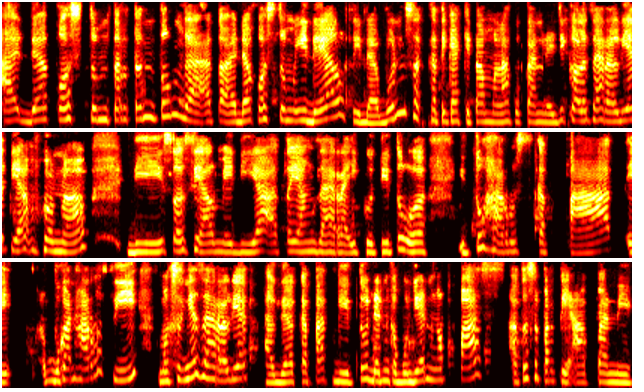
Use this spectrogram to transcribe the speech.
Ada kostum tertentu nggak atau ada kostum ideal tidak Bun ketika kita melakukan leji? Kalau Zahra lihat ya, mohon maaf di sosial media atau yang Zahra ikuti itu itu harus ketat. Eh, bukan harus sih, maksudnya Zahra lihat agak ketat gitu dan kemudian ngepas atau seperti apa nih?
